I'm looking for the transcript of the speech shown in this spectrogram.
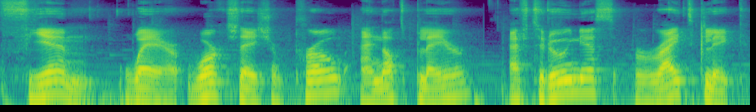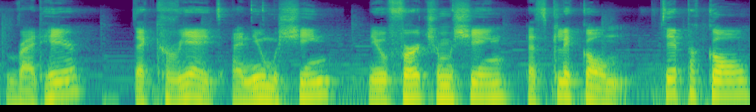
VMware Workstation Pro and not Player. After doing this, right click right here, then create a new machine, new virtual machine. Let's click on typical,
